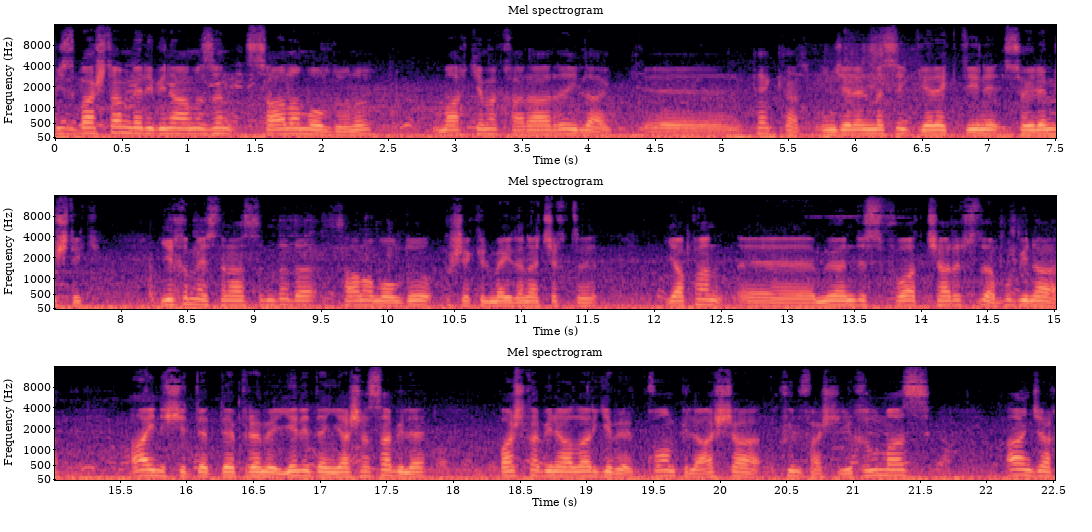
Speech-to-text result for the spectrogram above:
Biz baştan beri binamızın sağlam olduğunu, mahkeme kararıyla e, tekrar incelenmesi gerektiğini söylemiştik. Yıkım esnasında da sağlam olduğu bu şekil meydana çıktı. Yapan e, mühendis Fuat Çarıkçı da bu bina aynı şiddet depremi yeniden yaşasa bile başka binalar gibi komple aşağı külfaş yıkılmaz. Ancak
